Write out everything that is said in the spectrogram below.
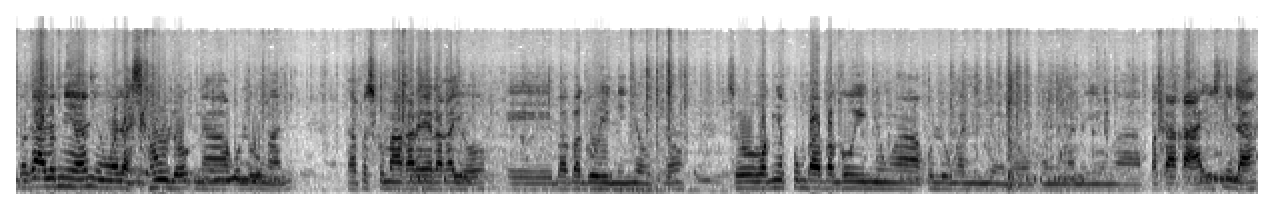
Baga alam niyo yan, yung wala sa hulog na kulungan. Tapos kumakarera kayo, eh babaguhin ninyo, no? So wag niyo pong babaguhin yung ah, kulungan ninyo, no? Kung ano yung ah, pagkakaayos nila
